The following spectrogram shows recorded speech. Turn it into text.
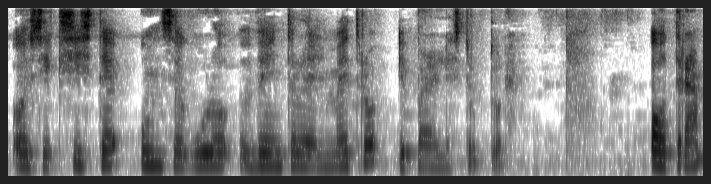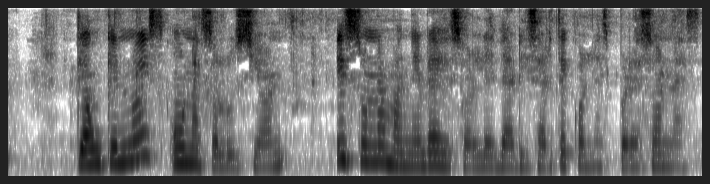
o si existe un seguro dentro del metro y para la estructura. Otra que aunque no es una solución, es una manera de solidarizarte con las personas.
